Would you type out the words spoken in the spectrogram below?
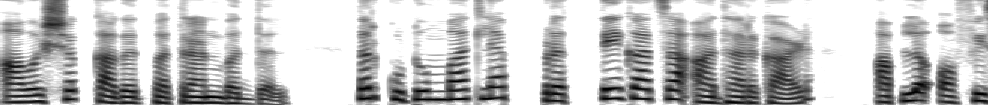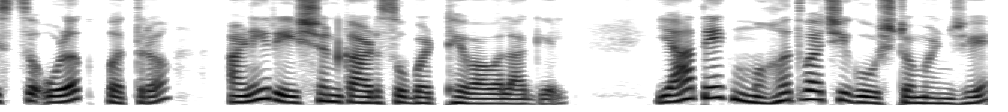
आवश्यक कागदपत्रांबद्दल. तर कुटुंबातल्या प्रत्येकाचा आधार कार्ड आपलं ऑफिसचं ओळखपत्र आणि रेशन कार्ड सोबत ठेवावं लागेल. यात एक महत्वाची गोष्ट म्हणजे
